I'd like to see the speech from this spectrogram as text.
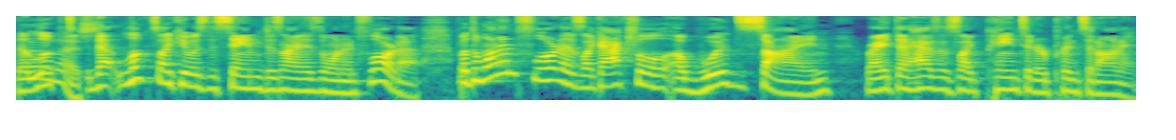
that oh, looked nice. that looked like it was the same design as the one in Florida. But the one in Florida is like actual a wood sign, right? That has this like painted or printed on it.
